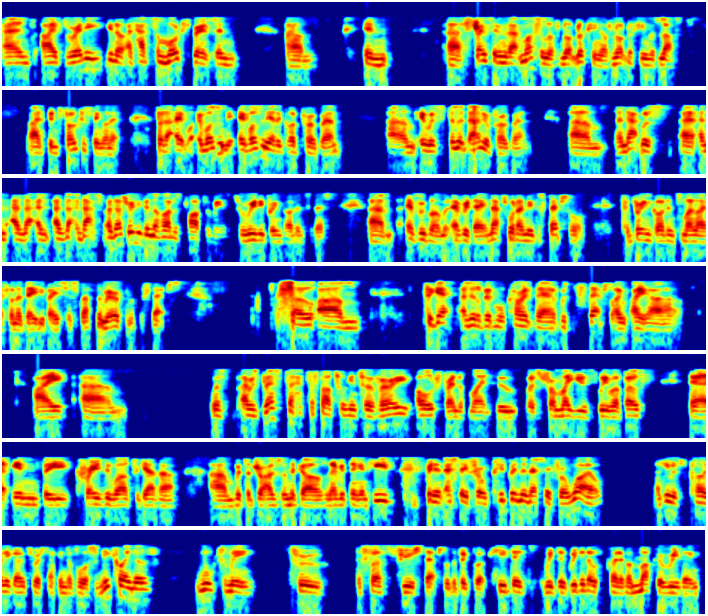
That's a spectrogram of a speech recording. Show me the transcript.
And I'd already, you know, I'd had some more experience in, um, in, uh, strengthening that muscle of not looking, of not looking with lust. I'd been focusing on it, but it, it wasn't, it wasn't yet a God program. Um, it was still a Daniel program. Um, and that was, uh, and, and, that, and, and, that, and that's, that's really been the hardest part for me is to really bring God into this, um, every moment, every day. And that's what I need the steps for, to bring God into my life on a daily basis. That's the miracle of the steps. So, um, to get a little bit more current there with the steps, I, I, uh, I, um, was I was blessed to have to start talking to a very old friend of mine who was from my youth. We were both uh, in the crazy world together um, with the drugs and the girls and everything. And he'd been in SA for he'd been in SA for a while, and he was currently going through a second divorce. And he kind of walked me through the first few steps of the Big Book. He did we did we did a kind of a mucker reading,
